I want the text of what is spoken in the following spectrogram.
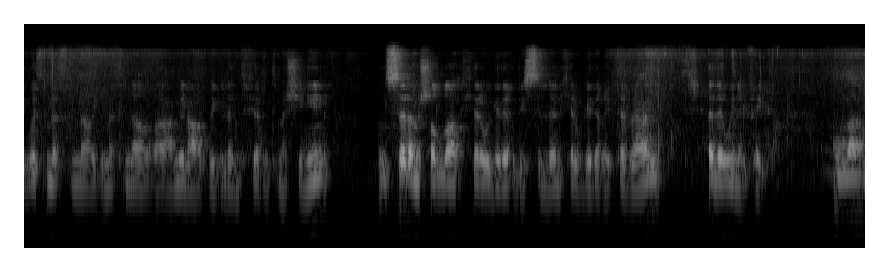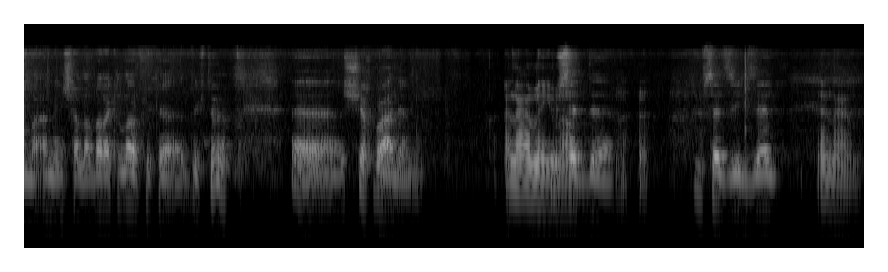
يوثمثنا يمثنا عميل عربي قلند فيرنت ماشينين ونسلم إن شاء الله خير وقدر غدي السلان خير وقدر غدي تبعا هذا وين الفايدة؟ اللهم آمين إن شاء الله. بارك الله فيك دكتور. آه الشيخ أبو علم. نعم أيوه يسد يسد زلزال. نعم آه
